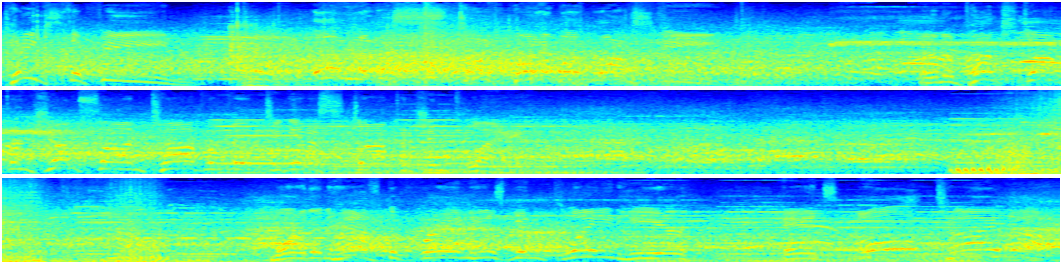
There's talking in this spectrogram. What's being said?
Takes the feed. Oh, what a stop by Bobrovsky. And the puck stopper jumps on top of it to get a stoppage in play. More than half the frame has been played here. And it's all tied up.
